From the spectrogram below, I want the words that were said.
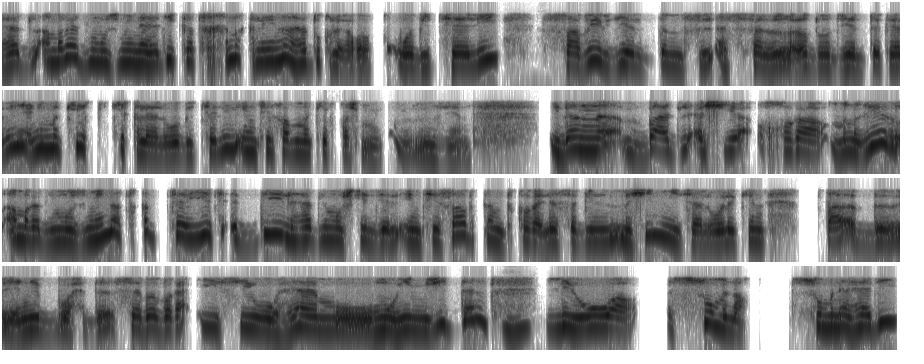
هاد الأمراض المزمنة هذه كتخنق لنا هذوك العروق. وبالتالي الصبيب ديال الدم في الأسفل العضو ديال الذكري يعني ما كيقلال. وبالتالي الانتصاب ما كيبقاش مزيان. اذا بعض الأشياء أخرى من غير الأمراض المزمنة قد هي تؤدي لهذا المشكل ديال الانتصاب كنذكر على سبيل ماشي المثال ولكن يعني بواحد السبب رئيسي وهام ومهم جدا اللي هو السمنة. السمنه هذه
